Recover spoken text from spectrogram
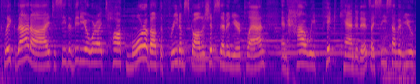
Click that eye to see the video where I talk more about the Freedom Scholarship seven-year plan and how we pick candidates. I see some of you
